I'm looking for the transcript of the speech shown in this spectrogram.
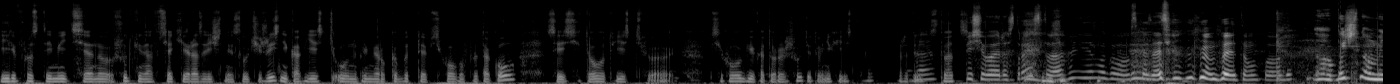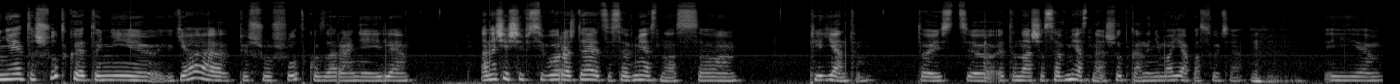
Или просто иметь ну, шутки на всякие различные случаи жизни, как есть у, например, у КБТ психологов протокол сессии, то вот есть э, психологи, которые шутят, у них есть да, каждая ага. ситуация. Пищевое расстройство, я могу вам сказать по этому поводу. Ну, обычно у меня эта шутка, это не я пишу шутку заранее, или она чаще всего рождается совместно с э, клиентом. То есть э, это наша совместная шутка, она не моя, по сути. И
